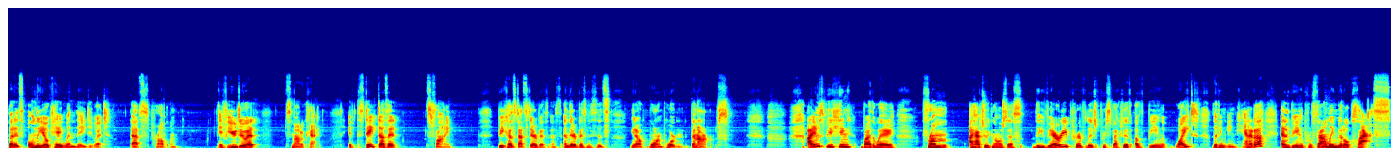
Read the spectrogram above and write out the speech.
but it's only okay when they do it. That's the problem. If you do it, it's not okay. If the state does it, it's fine because that's their business and their business is, you know, more important than ours. I am speaking, by the way, from, I have to acknowledge this, the very privileged perspective of being white, living in Canada, and being profoundly middle class.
